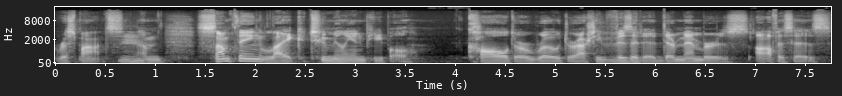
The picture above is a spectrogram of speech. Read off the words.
response. Mm. Um, something like two million people called or wrote or actually visited their members' offices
